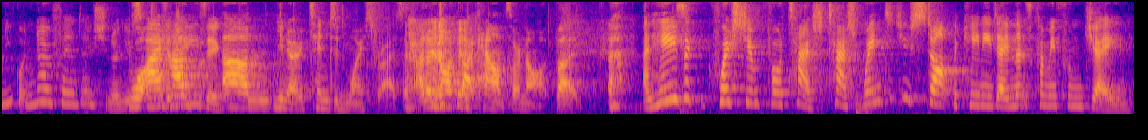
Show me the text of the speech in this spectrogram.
you've got no foundation on your Well, I skin. have It's amazing. um, you know tinted moisturizer. I don't know if that counts or not, but And here's a question for Tash. Tash, when did you start Bikini Day? And that's coming from Jane.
